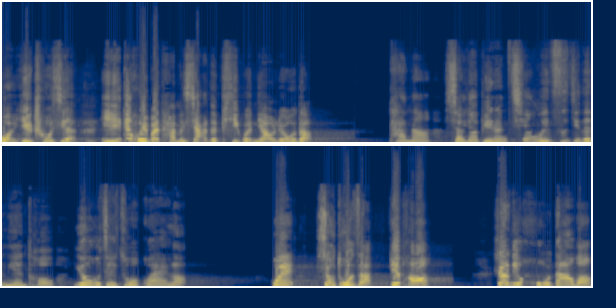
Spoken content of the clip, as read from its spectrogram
我一出现，一定会把他们吓得屁滚尿流的。他那想要别人敬畏自己的念头又在作怪了。喂，小兔子，别跑，让你虎大王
